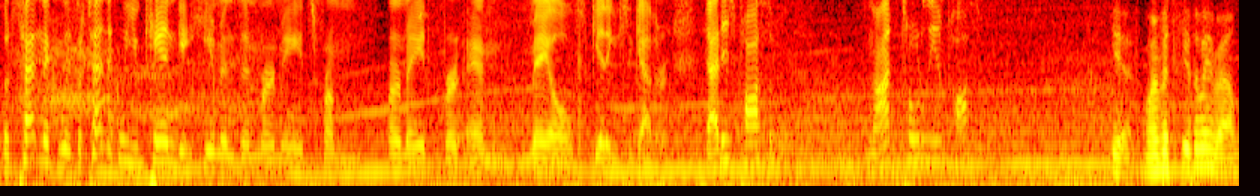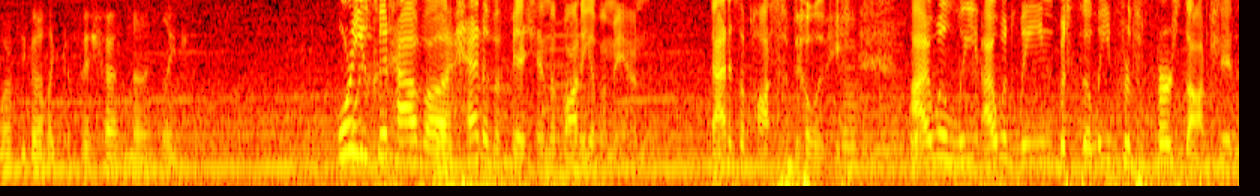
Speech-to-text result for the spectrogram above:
So technically, so technically, you can get humans and mermaids from mermaid and males getting together. That is possible. Not totally impossible. Yeah. What if it's the other way around? What if you got like a fish head and then it's like Or you could have a head of a fish and the body of a man. That is a possibility. I will lean. I would lean, but to lean for the first option,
